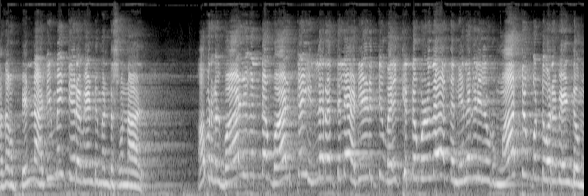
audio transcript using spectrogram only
அதான் பெண் அடிமை தீர வேண்டும் என்று சொன்னால் அவர்கள் வாழுகின்ற வாழ்க்கை இல்லறத்திலே அடியெடுத்து வைக்கின்ற பொழுதே அந்த நிலைகளில் ஒரு மாற்றம் கொண்டு வர வேண்டும்.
